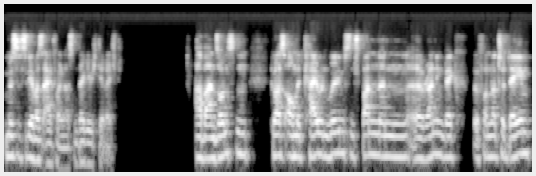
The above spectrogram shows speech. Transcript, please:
müsstest du dir was einfallen lassen, da gebe ich dir recht. Aber ansonsten, du hast auch mit Kyron Williams einen spannenden äh, Running Back von Notre Dame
